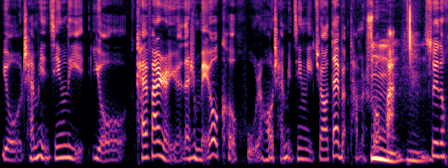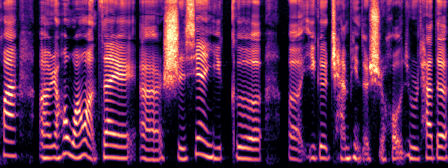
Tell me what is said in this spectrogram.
有产品经理、有开发人员，但是没有客户，然后产品经理就要代表他们说话，嗯。所以的话，呃，然后往往在呃实现一个呃一个产品的时候，就是它的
